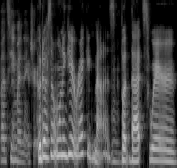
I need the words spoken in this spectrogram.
That's human nature. who doesn't want to get recognized but Mhm. that's where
